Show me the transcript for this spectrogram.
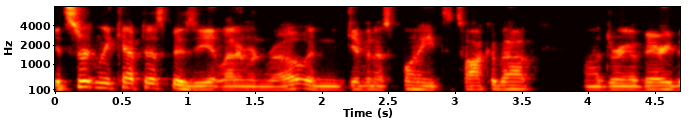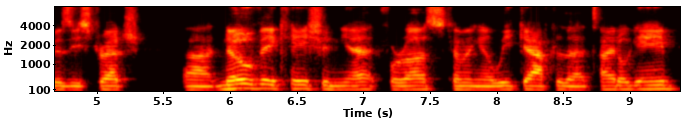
It certainly kept us busy at Lettermen Row and given us plenty to talk about uh, during a very busy stretch. Uh, no vacation yet for us coming a week after that title game.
